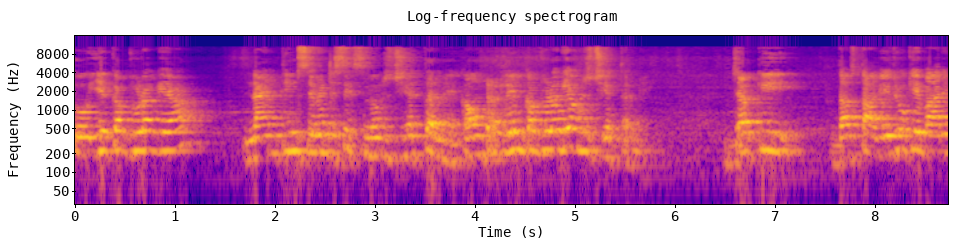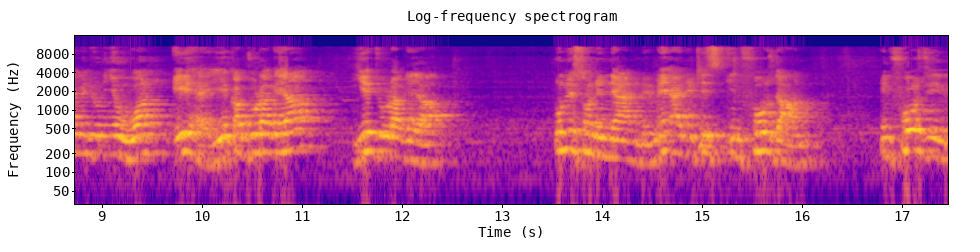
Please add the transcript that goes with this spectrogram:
तो ये कब जोड़ा गया 1976 में उन्नीस में काउंटर क्लेम कब जोड़ा गया उन्नीस में जबकि दस्तावेजों के बारे में जो नियम वन ए है ये कब जोड़ा गया ये जोड़ा गया 1999 में and it is enforced on enforced in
